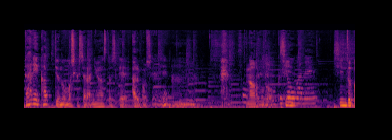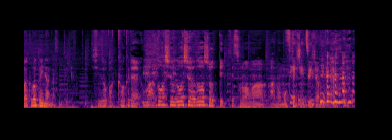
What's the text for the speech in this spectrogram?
誰かっていうのももしかしたらニュアンスとしてあるかもしれないね、うん。なるほど。目標がね。心臓バクバクになるんだその時は。心臓バックバクでうわどうしようどうしようどうしようって言ってそのままあの目的地に着いちゃうみたいな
